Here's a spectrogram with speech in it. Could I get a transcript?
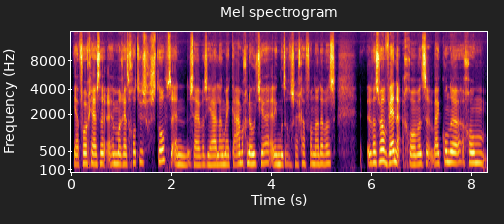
ja, vorig jaar is Maret Godhus gestopt. En zij was jarenlang mijn kamergenootje. En ik moet wel zeggen, van, nou, dat was, het was wel wennen. Gewoon, want wij konden gewoon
